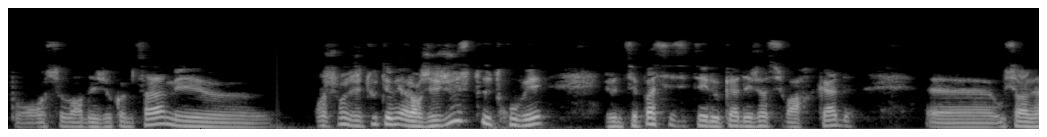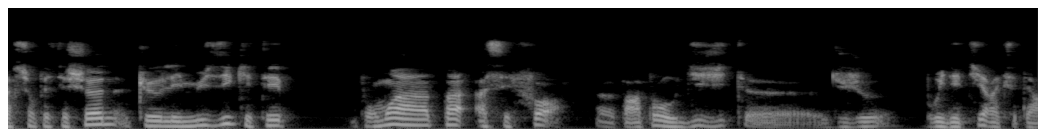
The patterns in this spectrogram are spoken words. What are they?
pour recevoir des jeux comme ça, mais franchement j'ai tout aimé. Alors j'ai juste trouvé, je ne sais pas si c'était le cas déjà sur arcade ou sur la version PlayStation, que les musiques étaient pour moi pas assez fortes par rapport aux digits du jeu bruit des tirs, etc.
